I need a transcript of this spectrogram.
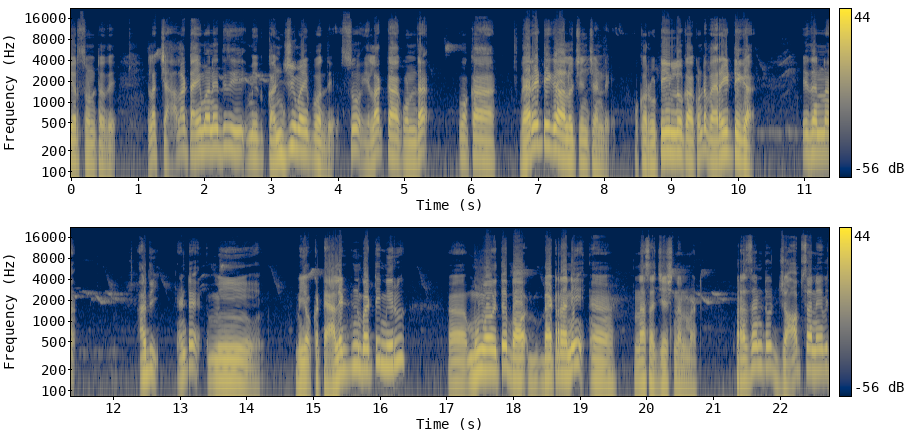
ఇయర్స్ ఉంటుంది. ఇలా చాలా టైం అనేది మీకు కన్జ్యూమ్ అయిపోద్ది. సో ఇలా కాకుండా ఒక వెరైటీగా ఆలోచించండి. ఒక రొటీన్లో కాకుండా వెరైటీగా ఏదన్నా అది అంటే మీ మీ యొక్క టాలెంట్ని బట్టి మీరు మూవ్ అయితే బా బెటర్ అని నా సజెషన్ అనమాట ప్రజెంట్ జాబ్స్ అనేవి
